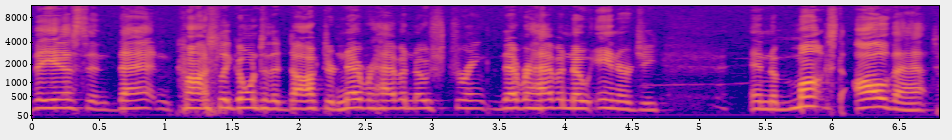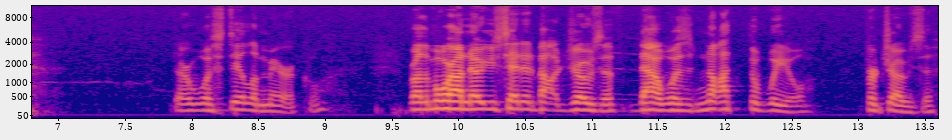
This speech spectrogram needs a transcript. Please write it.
this and that, and constantly going to the doctor, never having no strength, never having no energy, and amongst all that, there was still a miracle. Brother Moore, I know you said it about Joseph. That was not the will for Joseph.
